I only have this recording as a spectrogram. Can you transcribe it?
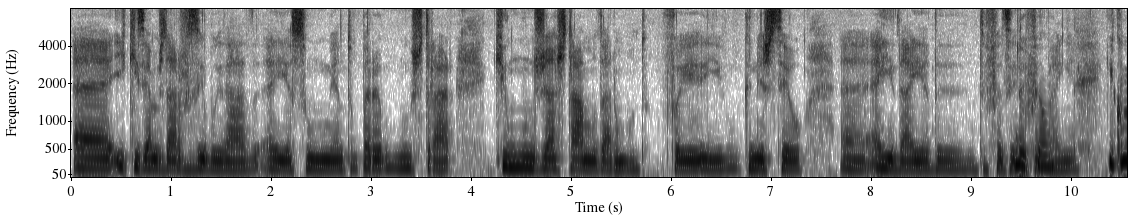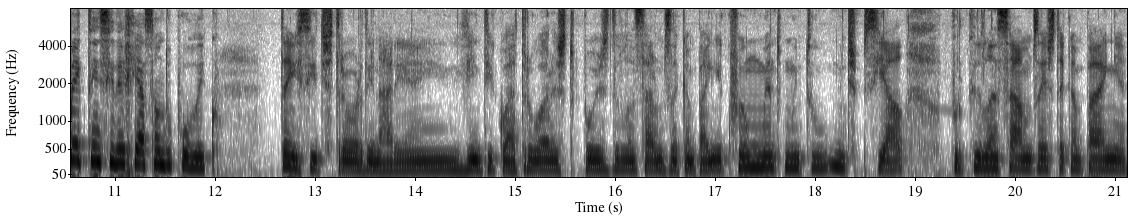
ah, e quisemos dar visibilidade a esse momento para mostrar que o mundo já está a mudar o mundo. Foi aí que nasceu ah, a ideia de, de fazer do a filme. campanha. E como é que tem sido a reação do público? Tem sido extraordinária em 24 horas depois de lançarmos a campanha, que foi um momento muito, muito especial, porque lançámos esta campanha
